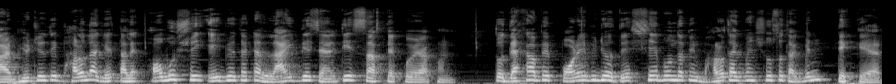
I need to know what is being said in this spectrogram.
আর ভিডিওটি যদি ভালো লাগে, তাহলে অবশ্যই এই ভিডিওতে একটা লাইক দিয়ে চ্যানেলটি সাবস্ক্রাইব করে রাখুন। তো দেখা হবে পরের ভিডিওতে। সে বন্ধু আপনি ভালো থাকবেন, সুস্থ থাকবেন টেক কেয়ার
